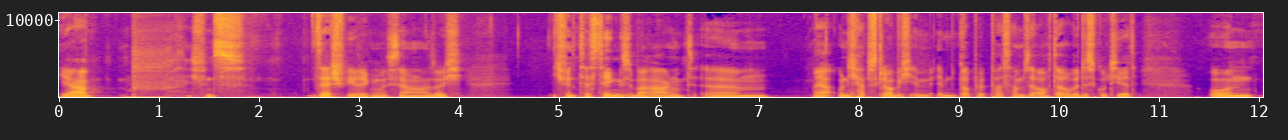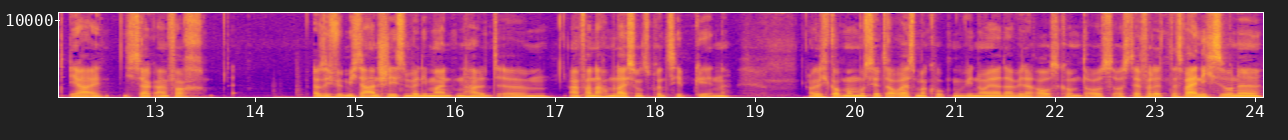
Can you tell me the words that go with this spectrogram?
Ja, ich finde es sehr schwierig, muss ich sagen. Also ich, ich finde Testing ist überragend. Ähm, ja. Und ich habe es, glaube ich, im, im Doppelpass haben sie auch darüber diskutiert. Und ja, ich sage einfach, also ich würde mich da anschließen, weil die meinten halt ähm, einfach nach dem Leistungsprinzip gehen. Ne? Also ich glaube, man muss jetzt auch erstmal gucken, wie Neuer da wieder rauskommt aus, aus der Verletzung. Das war ja nicht so eine,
